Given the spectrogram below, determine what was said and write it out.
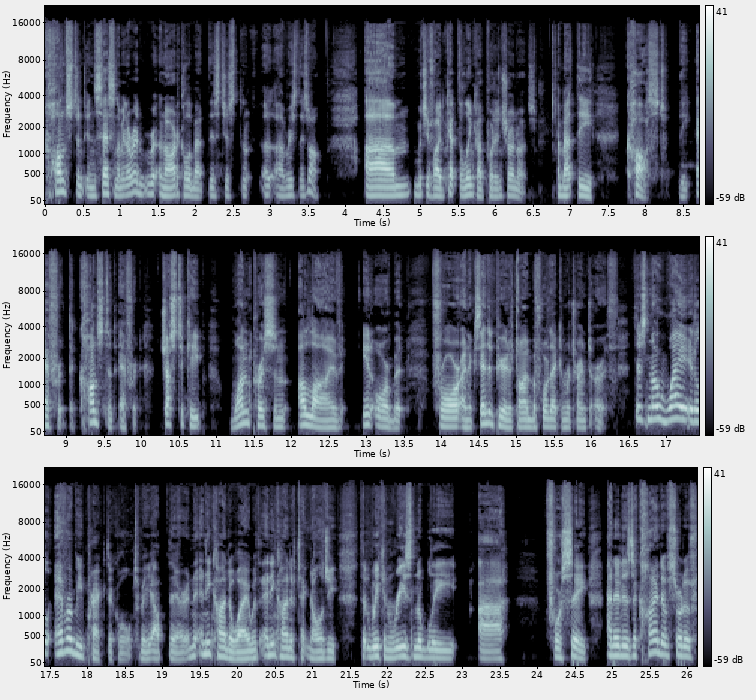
constant, incessant. I mean, I read an article about this just uh, uh, recently as well, um, which if I'd kept the link, I'd put in show notes about the cost, the effort, the constant effort just to keep one person alive in orbit for an extended period of time before they can return to Earth. There's no way it'll ever be practical to be up there in any kind of way with any kind of technology that we can reasonably uh, foresee. And it is a kind of sort of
